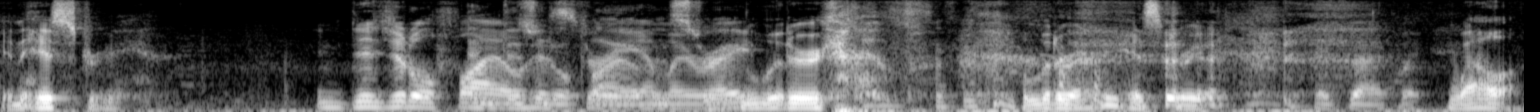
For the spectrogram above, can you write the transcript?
in history. In digital file digital history, file am history. I right? Liter- literary history. exactly. Well,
